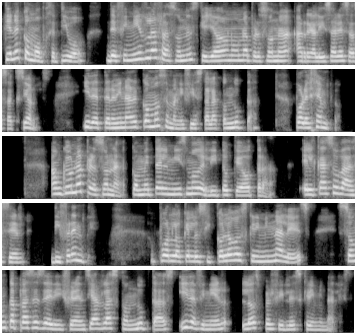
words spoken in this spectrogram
Tiene como objetivo definir las razones que llevan a una persona a realizar esas acciones y determinar cómo se manifiesta la conducta. Por ejemplo, aunque una persona cometa el mismo delito que otra, el caso va a ser diferente, por lo que los psicólogos criminales son capaces de diferenciar las conductas y definir los perfiles criminales.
